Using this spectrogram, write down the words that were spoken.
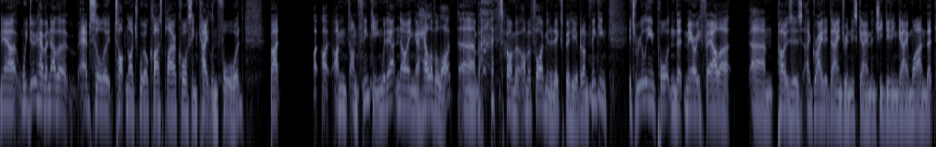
Now, we do have another absolute top notch world class player, of course, in Caitlin Foord, but I, am I'm, I'm thinking, without knowing a hell of a lot, um, so I'm a, I'm a five minute expert here, but I'm thinking it's really important that Mary Fowler um, poses a greater danger in this game than she did in game one. That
